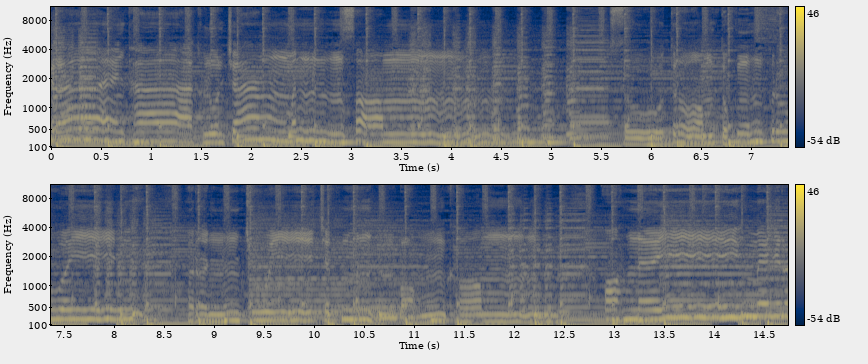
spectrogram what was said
ក្រែងថាខ្លួនចាំងមិនសម ទ្រាំទុកព្រួយរិនជួយចិត្តមិនបងខំអស់នៃមេឃរ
